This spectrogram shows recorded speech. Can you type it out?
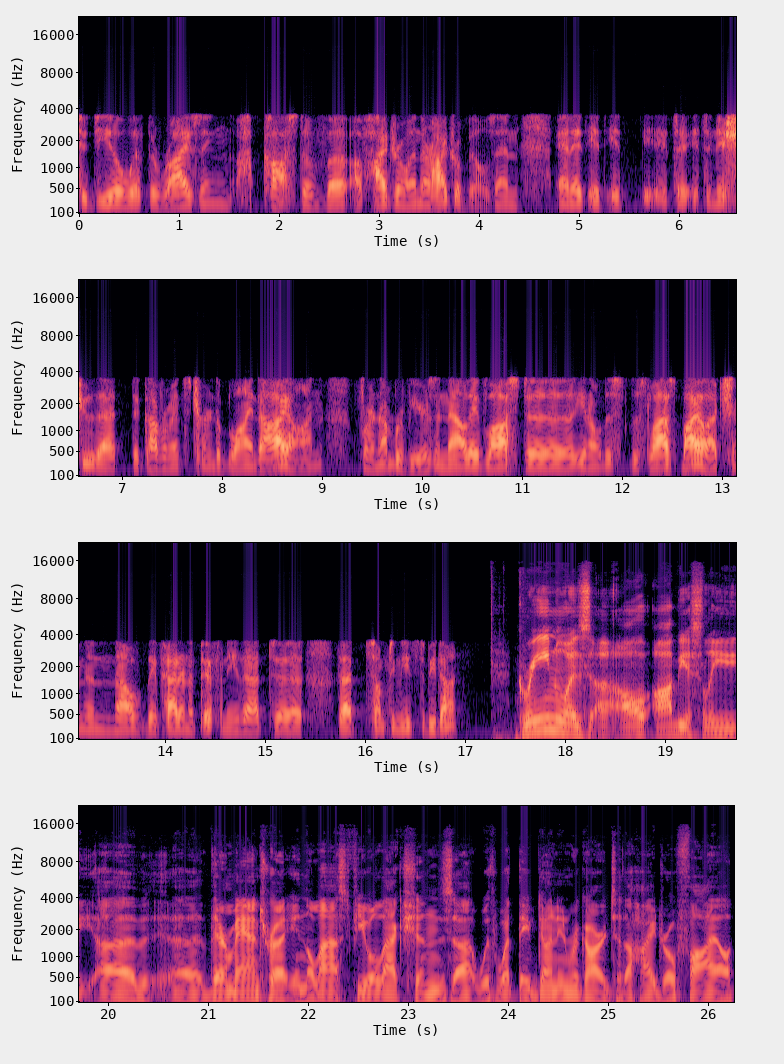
to deal with the rising cost of uh, of hydro and their hydro bills. And and it, it it it's a it's an issue that the government's turned a blind eye on for a number of years. And now they've lost uh, you know this this last by election and now they've had an epiphany that uh, that something needs to be done Green was uh, all obviously uh, uh, their mantra in the last few elections uh, with what they've done in regard to the hydro file,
